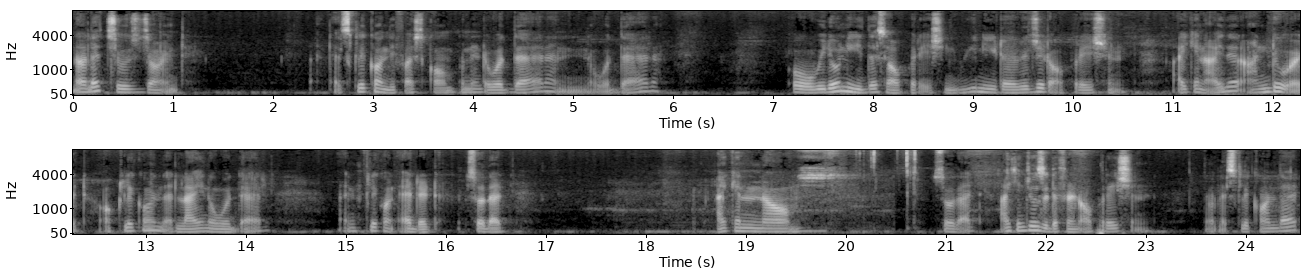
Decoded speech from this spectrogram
now let's choose joint. Let's click on the first component over there and over there oh we don't need this operation. We need a rigid operation. I can either undo it or click on that line over there and click on edit so that I can um, so that I can choose a different operation. Now let's click on that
